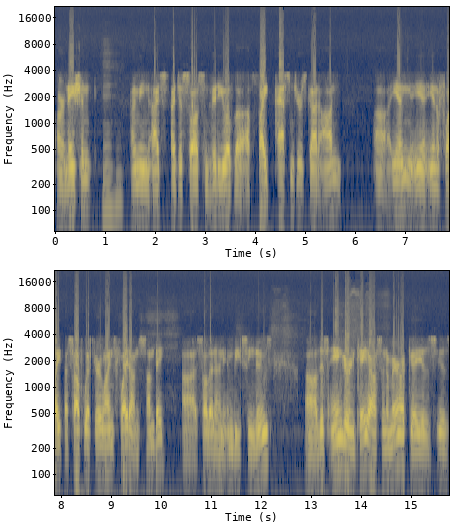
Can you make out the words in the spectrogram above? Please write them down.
our nation. Mm-hmm. I mean, I, I just saw some video of a, a fight passengers got on uh, in, in in a flight, a Southwest Airlines flight on Sunday. Uh, I saw that on NBC News. Uh, this anger and chaos in America is is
